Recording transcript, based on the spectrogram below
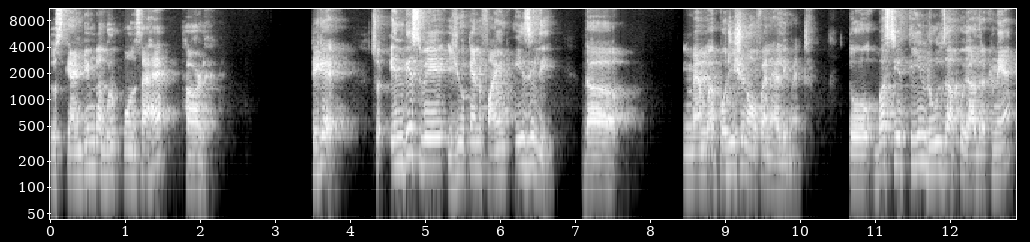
तो स्कैंडियम का ग्रुप कौन सा है? थर्ड है। ठीक है? So in this way you can find easily the position of an element तो बस ये तीन रूल्स आपको याद रखने हैं।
